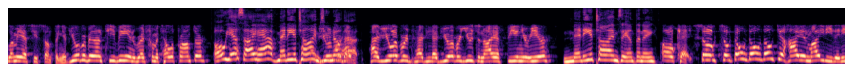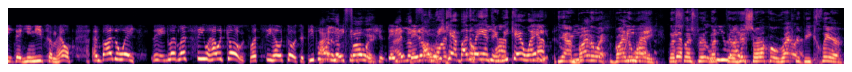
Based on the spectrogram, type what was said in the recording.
Let me ask you something. Have you ever been on TV and read from a teleprompter? Oh yes, I have many a times. You, you know that. Have, have, you ever have you, have you ever used an IFB in your ear? Many a times, Anthony. Okay, so so don't don't don't get high and mighty that he that he needs some help. And by the way, let, us see how it goes. Let's see how it goes. If people want to make forward. a decision, they, they don't. Oh, want, we can't. By the way, Anthony, we can't wait. Yeah, and by the way, by the way, have, let's let's let the historical record right. be clear.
